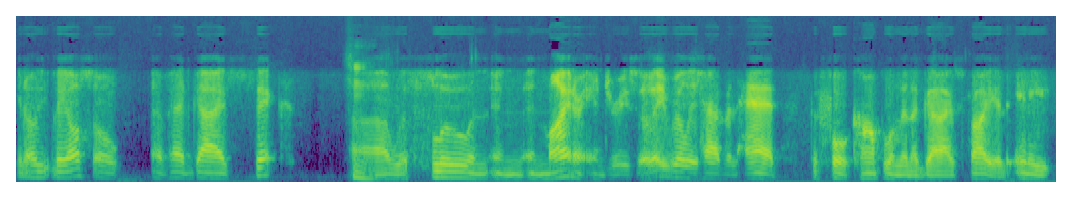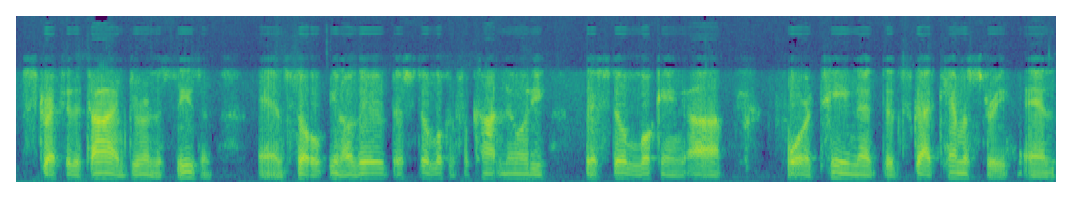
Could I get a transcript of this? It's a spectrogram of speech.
you know they also have had guys sick uh, with flu and, and, and minor injuries, so they really haven't had the full complement of guys probably at any stretch of the time during the season. And so, you know, they're they're still looking for continuity. They're still looking uh, for a team that that's got chemistry. And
